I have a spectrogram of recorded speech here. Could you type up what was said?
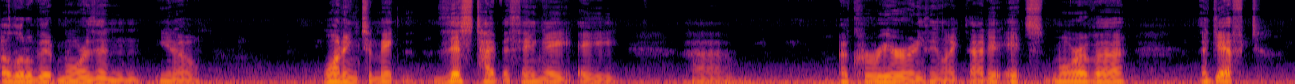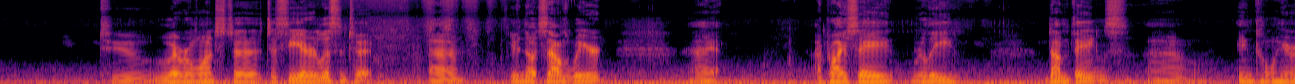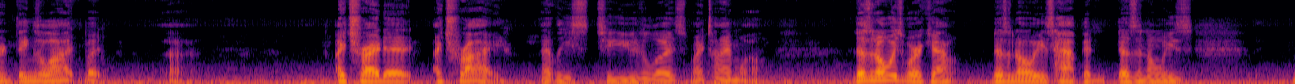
a little bit more than you know wanting to make this type of thing a a um, a career or anything like that. It, it's more of a a gift to whoever wants to to see it or listen to it. Um, even though it sounds weird, I I probably say really dumb things, uh, incoherent things a lot, but uh, I try to I try at least to utilize my time well. It doesn't always work out doesn't always happen doesn't always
